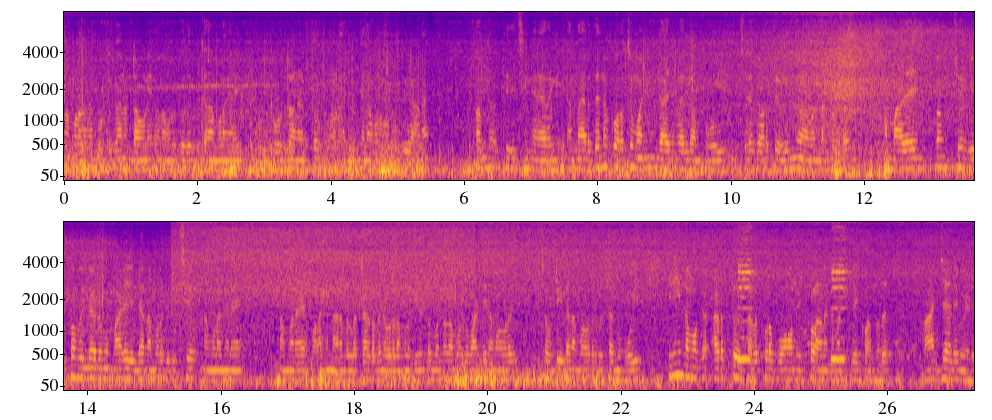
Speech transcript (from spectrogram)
നമ്മളങ്ങനെ കുട്ടിക്കാനം ടൗണിൽ നിന്ന് നമ്മൾ പതുക്കെ നമ്മളങ്ങനെ റൂട്ടാണ് എടുത്ത് വളഞ്ഞ് നമ്മൾ നോക്കുകയാണ്. അന്ന് തിരിച്ചിങ്ങനെ ഇറങ്ങി. അന്നേരത്തെ തന്നെ കുറച്ച് മഞ്ഞും കാര്യങ്ങളെല്ലാം പോയി. ഇച്ചിരിയൊക്കെ അവിടെ തെളിഞ്ഞു വന്നിട്ടുണ്ട് ആ മഴയും ഇപ്പം ഇപ്പം വലിയ മഴയില്ല. നമ്മൾ തിരിച്ച് നമ്മളങ്ങനെ നമ്മുടെ വളങ്ങുന്ന വെള്ളച്ചാട്ടത്തിന്റെ അവിടെ നമ്മൾ വീണ്ടും വന്ന് നമ്മൾക്ക് വണ്ടി നമ്മളവിടെ ചവിട്ടിയില്ല നമ്മളവിടെ വിട്ടങ്ങ് പോയി. ഇനിയും നമുക്ക് അടുത്ത സ്ഥലത്തൂടെ പോകണമെന്ന് ഇപ്പോഴാണ് എന്റെ മനസ്സിലേക്ക് വന്നത്. പാഞ്ചാലമേട്.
